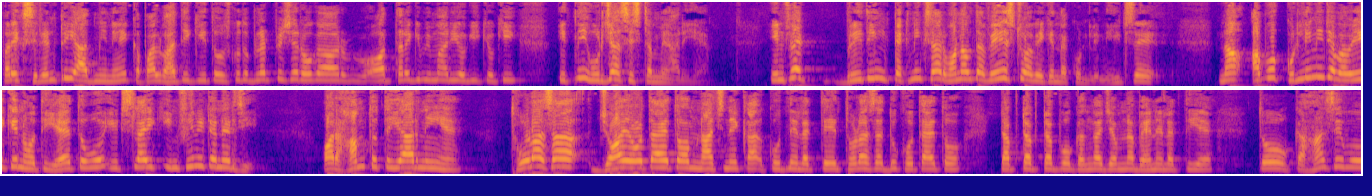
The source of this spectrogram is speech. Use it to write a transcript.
पर एक सिडेंट्री आदमी ने कपाल भाती की तो उसको तो ब्लड प्रेशर होगा और और तरह की बीमारी होगी क्योंकि इतनी ऊर्जा सिस्टम में आ रही है। In fact breathing techniques are one of the ways to awaken the kundalini it's a ना अब वो कुंडलिनी जब अवेकन होती है तो वो इट्स लाइक इन्फिनिट एनर्जी और हम तो तैयार नहीं है। थोड़ा सा जॉय होता है तो हम नाचने कूदने लगते हैं। थोड़ा सा दुख होता है तो टप टप टप वो गंगा जमुना बहने लगती है। तो कहाँ से वो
